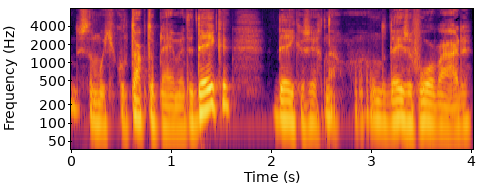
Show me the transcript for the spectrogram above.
Dus dan moet je contact opnemen met de deken. De deken zegt, nou, onder deze voorwaarden.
